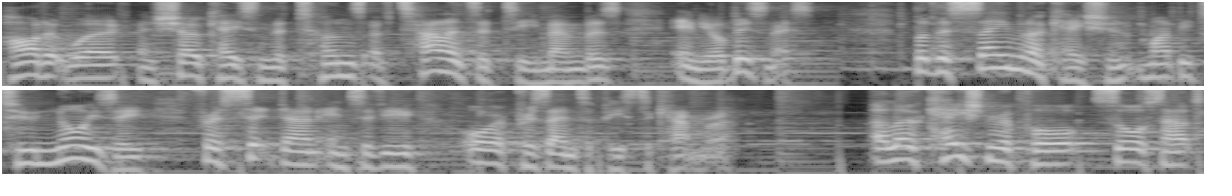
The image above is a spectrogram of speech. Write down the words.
hard at work, and showcasing the tons of talented team members in your business. But the same location might be too noisy for a sit down interview or a presenter piece to camera. A location report sorts out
